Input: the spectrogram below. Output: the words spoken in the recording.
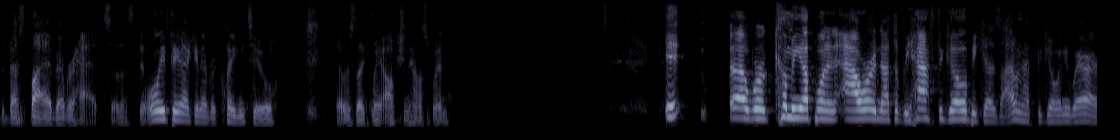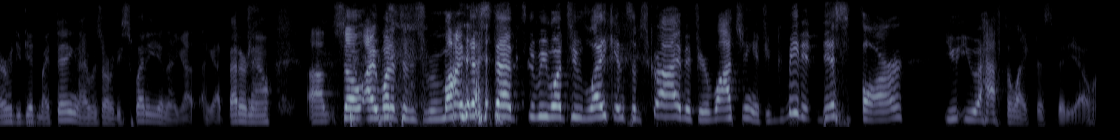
the best buy I've ever had. So that's the only thing I can ever cling to. That was like my auction house win. It uh, we're coming up on an hour. Not that we have to go because I don't have to go anywhere. I already did my thing. I was already sweaty, and I got I got better now. Um, so I wanted to just remind us that we want to like and subscribe if you're watching. If you've made it this far, you you have to like this video.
